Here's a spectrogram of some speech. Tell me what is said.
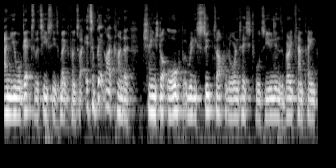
And you will get to the TUC's megaphone site. It's a bit like kind of change.org, but really souped up and orientated towards unions, and very campaign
